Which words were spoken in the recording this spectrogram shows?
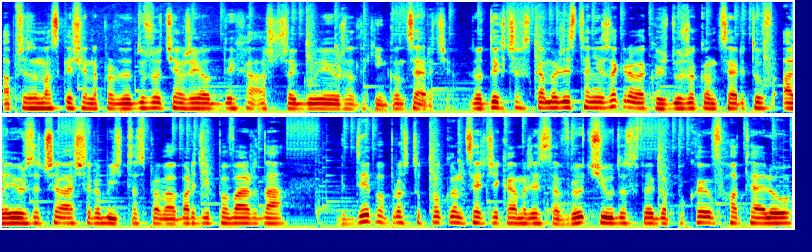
a przez maskę się naprawdę dużo ciężej oddycha, a szczególnie już na takim koncercie. Dotychczas kamerzysta nie zagrał jakoś dużo koncertów, ale już zaczęła się robić ta sprawa bardziej poważna, gdy po prostu po koncercie kamerzysta wrócił do swojego pokoju w hotelu,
